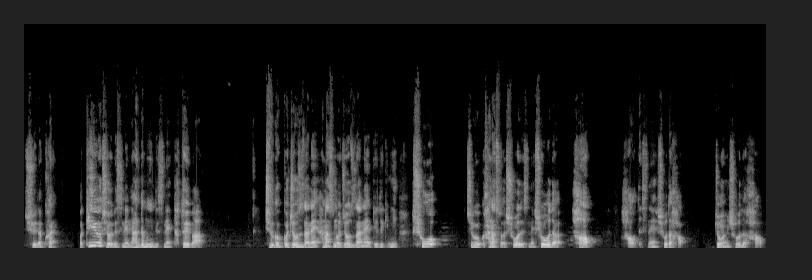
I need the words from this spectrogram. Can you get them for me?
学得快。まあ形容詞はですね、何でもいいんですね。例えば、中国語上手だね、話すの上手だねという時に、说、中国語話すは说ですね。说的好。好ですね。说的好。中文说的好。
